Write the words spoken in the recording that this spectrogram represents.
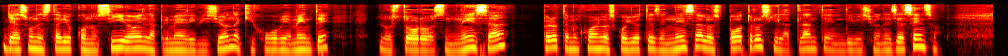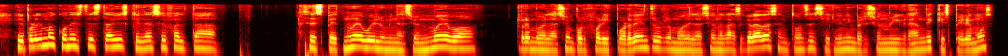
ya es un estadio conocido en la primera división. Aquí jugó obviamente los toros Nesa, pero también juegan los Coyotes de Nesa, los Potros y el Atlante en divisiones de ascenso. El problema con este estadio es que le hace falta césped nuevo, iluminación nueva, remodelación por fuera y por dentro, remodelación a las gradas, entonces sería una inversión muy grande que esperemos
